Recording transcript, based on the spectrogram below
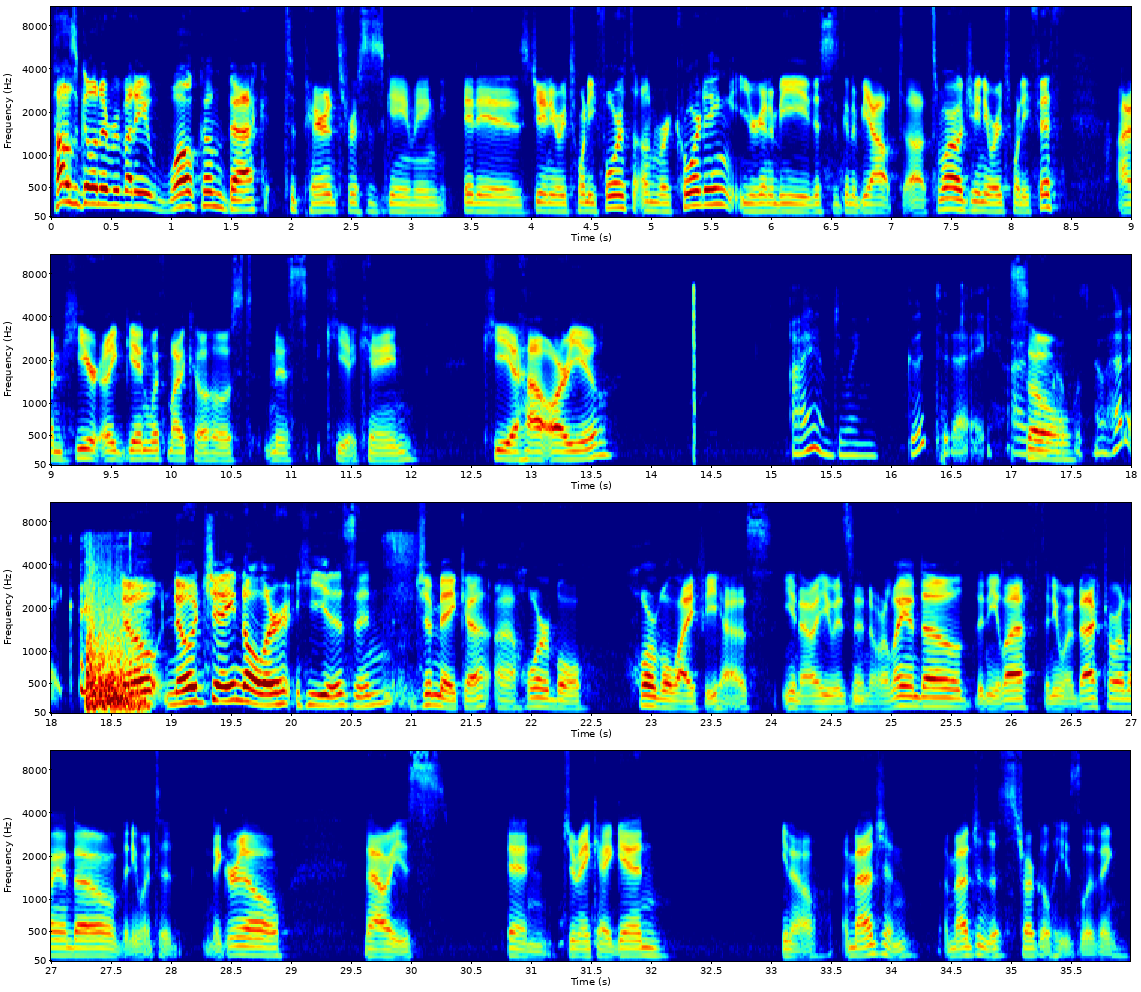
How's it going, everybody? Welcome back to Parents versus Gaming. It is January 24th on recording. You're going to be, this is going to be out uh, tomorrow, January 25th. I'm here again with my co host, Miss Kia Kane. Kia, how are you? I am doing good today. I So- woke up with no headache. No, no Jay Noller. He is in Jamaica. A horrible, horrible life he has. You know, he was in Orlando, then he left, then he went back to Orlando, then he went to Negril. Now he's in Jamaica again. You know, imagine, imagine the struggle he's living.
